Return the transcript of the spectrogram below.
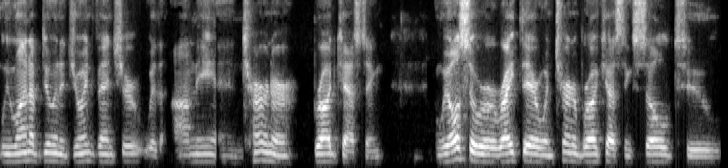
we wound up doing a joint venture with Omni and Turner Broadcasting. We also were right there when Turner Broadcasting sold to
